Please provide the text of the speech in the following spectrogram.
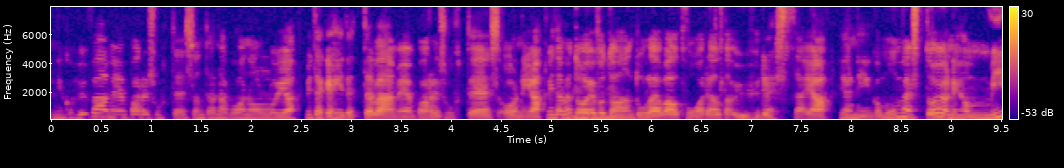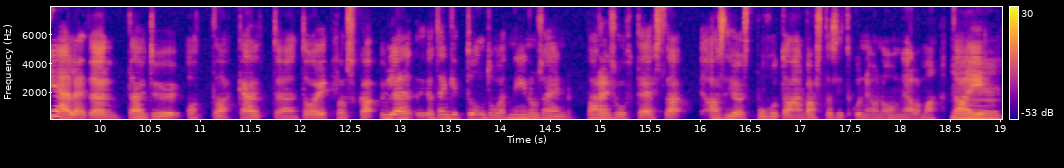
niin kuin hyvää meidän parisuhteessa on tänä vuonna ollut ja mitä kehitettävää meidän parisuhteessa on ja mitä me mm-hmm. toivotaan mm-hmm. tulevalta vuodelta yhdessä. Ja, ja niin kuin mun mielestä toi on ihan mieletön, täytyy ottaa käyttöön toi, koska yle, jotenkin tuntuu, että niin usein parisuhteessa asioista puhutaan vasta sitten, kun ne on ongelma. Tai... Mm.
